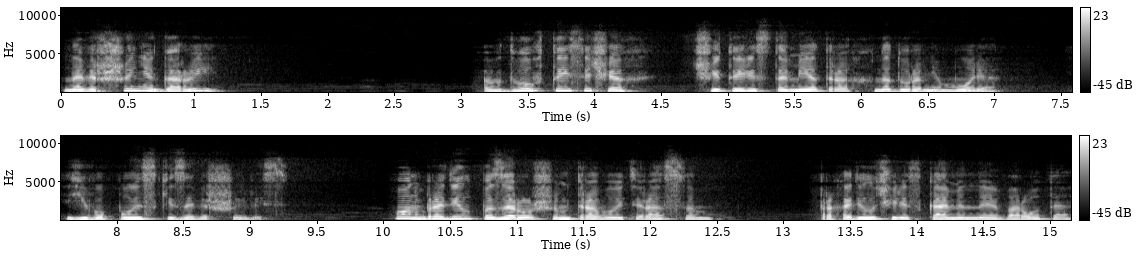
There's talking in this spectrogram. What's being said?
на вершине горы в двух тысячах четыреста метрах над уровнем моря его поиски завершились. Он бродил по заросшим травой террасам, проходил через каменные ворота,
